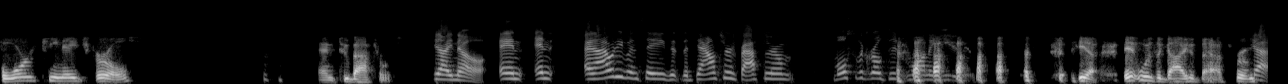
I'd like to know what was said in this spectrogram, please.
four teenage girls and two bathrooms. Yeah, I know. And and and I would even say that the downstairs bathroom, most of the girls didn't want to use. yeah, it was a guy's bathroom. Yeah.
